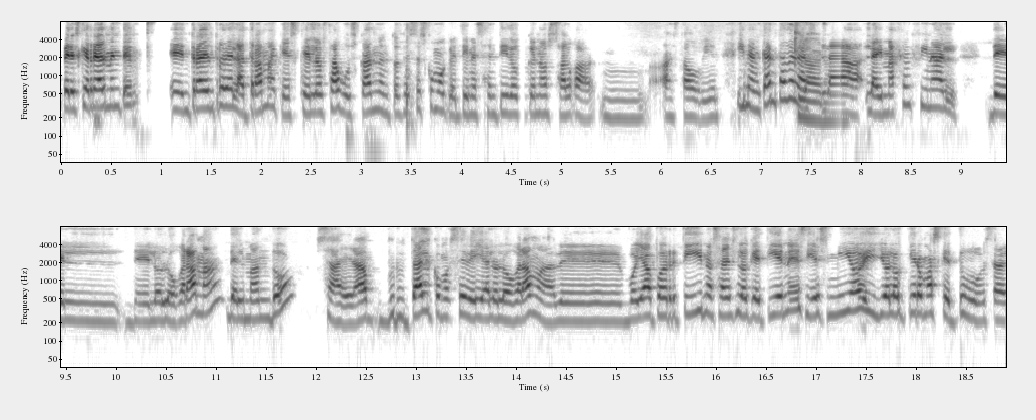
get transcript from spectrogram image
pero es que realmente entra dentro de la trama, que es que lo está buscando, entonces es como que tiene sentido que no salga. Mm, ha estado bien. Y me ha encantado la- Claro. la, la imagen final del, del holograma, del mando. O sea, era brutal cómo se veía el holograma, de voy a por ti, no sabes lo que tienes y es mío y yo lo quiero más que tú. O sea,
